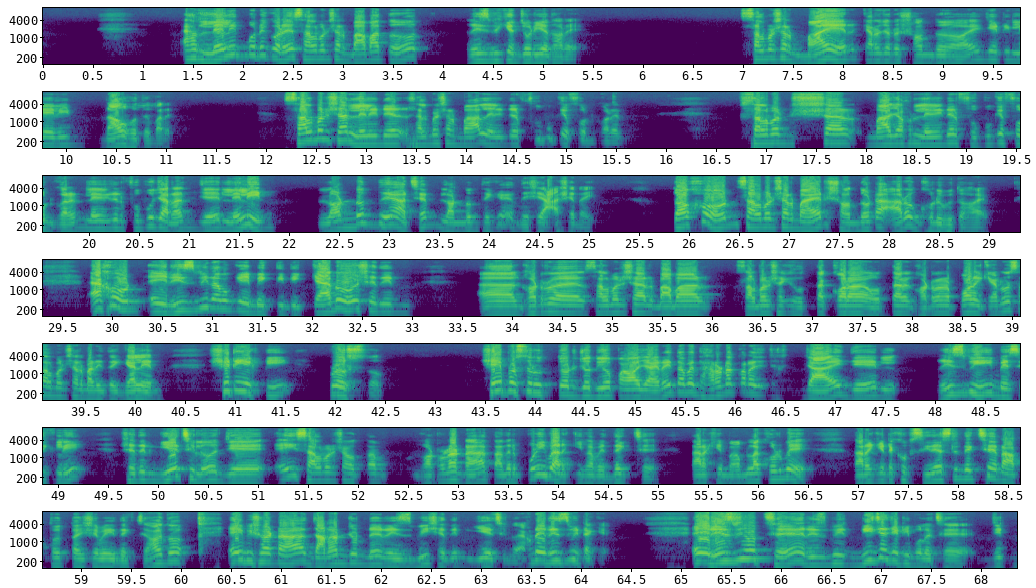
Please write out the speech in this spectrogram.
এখন লেলিন মনে করে সালমান শাহর বাবা তো রিজভীকে জড়িয়ে ধরে। সালমান শাহর মায়ের কেন যেন সন্দেহ হয় যে এটি লেলিন নাও হতে পারে। সালমান শাহ লেলিনের সালমান শাহর মা লেলিনের ফুপুকে ফোন করেন। সালমান শাহর মা যখন লেলিনের ফুপুকে ফোন করেন, লেলিনের ফুপু জানান যে লেলিন লন্ডনে আছেন, লন্ডন থেকে দেশে আসে নাই। তখন সালমান শাহর মায়ের সন্দেহটা আরও ঘনীভূত হয়। এখন এই রিজভী নামক এই ব্যক্তিটি কেন সেদিন ঘটনা সালমান শাহর বাবার সালমান শাহকে হত্যা করা, হত্যার ঘটনার পরে কেন সালমান শাহর বাড়িতে গেলেন, সেটি একটি প্রশ্ন। সেই প্রশ্নের উত্তর যদিও পাওয়া যায় নাই, তবে ধারণা করা যায় যে রি রিজভী বেসিক্যালি সেদিন গিয়েছিল যে এই সালমান শাহ হত্যা ঘটনাটা তাদের পরিবার কীভাবে দেখছে। তারা কি মামলা করবে? তারা কি এটা খুব সিরিয়াসলি দেখছে না আত্মহত্যা হিসেবেই দেখছে? হয়তো এই বিষয়টা জানার জন্যে রিজভী সেদিন গিয়েছিল। এখন এই রিজভীটা কে? এই রিজভী হচ্ছে রিজভী নিজে যেটি বলেছে,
